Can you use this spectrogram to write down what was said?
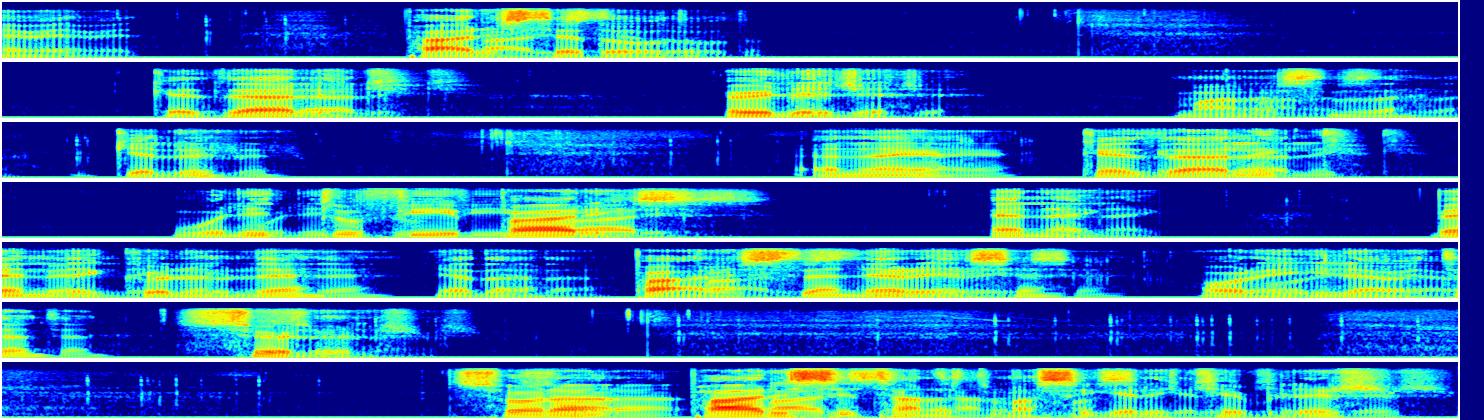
Evet. Paris'te doğdum. Kezalik. Öylece manasında gelir. Ene kezalik vulittu fi Paris. Ene ben de Köln'de ya da Paris'te nereyse oraya ilaveten söylenir. Sonra Paris'i tanıtması gerekebilir.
